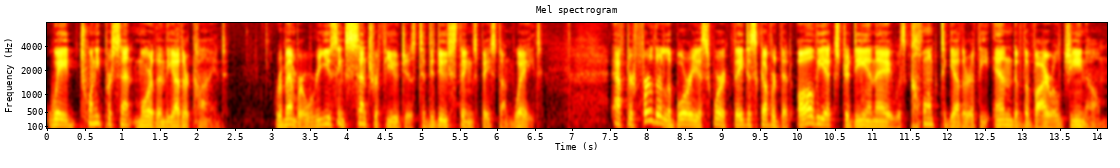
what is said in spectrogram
weighed 20% more than the other kind. Remember, we're using centrifuges to deduce things based on weight. After further laborious work, they discovered that all the extra DNA was clumped together at the end of the viral genome.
